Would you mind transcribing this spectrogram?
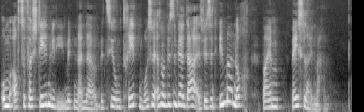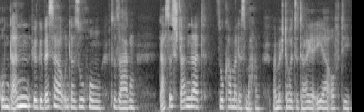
Um auch zu verstehen, wie die miteinander Beziehungen treten, muss man erstmal wissen, wer da ist. Wir sind immer noch beim Baseline machen, um dann für Gewässeruntersuchungen zu sagen, das ist Standard, so kann man das machen. Man möchte heutzutage eher auf die,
